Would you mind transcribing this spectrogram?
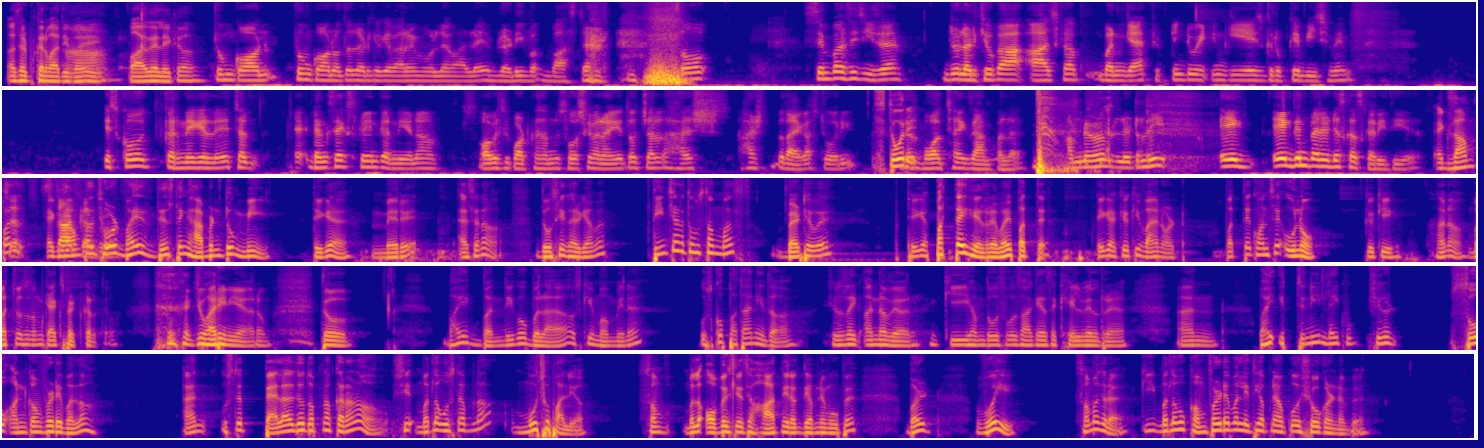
एक्सेप्ट करवा दी भाई। हाँ। पागल है क्या? तुम कौन तुम कौन हो तो लड़कियों के बारे में बोलने वाले ब्लडी बास्टर्ड सो सिंपल सी चीज़ है जो लड़कियों का आज का बन गया है फिफ्टीन टू एटीन की एज ग्रुप के बीच में। इसको करने के लिए चल ढंग से एक्सप्लेन करनी है ना। ऑब्वियसली पॉडकास्ट हमने सोच के बनाई है तो चल हर्ष हर्ष बताएगा स्टोरी स्टोरी बहुत अच्छा एग्ज़ाम्पल है। हमने लिटरली एक एक दिन पहले डिस्कस करी थी ये। चल, एग्ज़ाम्पल छोड़ भाई this thing happen to me ठीक है? मेरे ऐसे ना दोस्त के घर गया मैं तीन चार दोस्त हम मस्त बैठे हुए ठीक है? पत्ते खेल रहे भाई पत्ते ठीक है? क्योंकि वाई नॉट पत्ते कौन से? उनो क्योंकि है ना बच्चों से तुम क्या एक्सपेक्ट करते हो? जुआरी नहीं है यार हम। तो भाई एक बंदी को बुलाया उसकी मम्मी ने उसको पता नहीं था। शी वॉज़ लाइक अनअवेयर कि हम दोस्त वोस्त आके ऐसे खेल वेल रहे हैं। एंड भाई इतनी like she got so uncomfortable ना। एंड उसने पहला जो तो अपना करा ना मतलब उसने अपना मुँह छुपा लिया। सम मतलब ऑब्वियसली ऐसे हाथ नहीं रख दिया अपने मुँह पे बट वही, समझ रहा है कि मतलब वो कंफर्टेबल नहीं थी अपने आप को शो करने पे।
